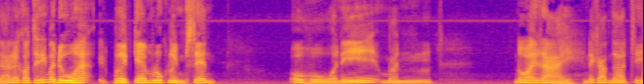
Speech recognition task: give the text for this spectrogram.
นะแล้วก็ทีนี้มาดูฮะ เปิดเกมลุกริมเส้น โอ้โหอันนี้มันน้อยรายนะครับนะที่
